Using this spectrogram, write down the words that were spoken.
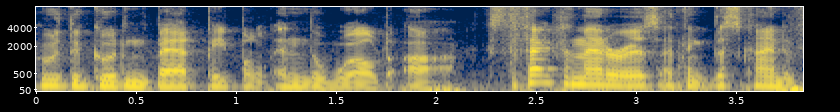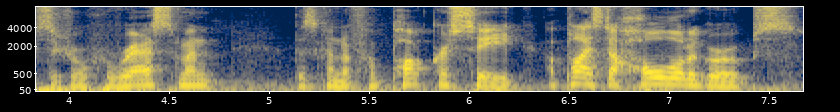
who the good and bad people in the world are. Because the fact of the matter is, I think this kind of sexual harassment, this kind of hypocrisy applies to a whole lot of groups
